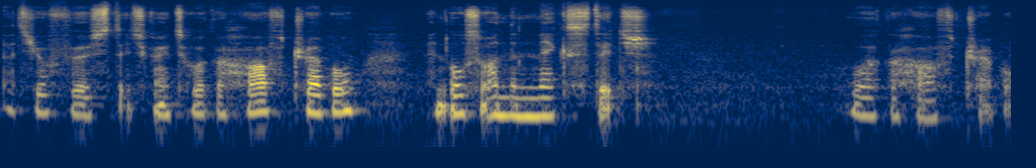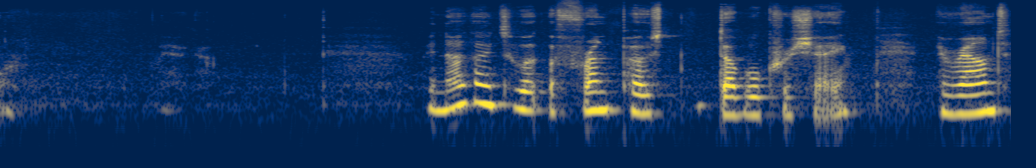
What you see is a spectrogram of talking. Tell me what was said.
That's your first stitch. Going to work a half treble and also on the next stitch work a half treble. We're now going to work a front post double crochet around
